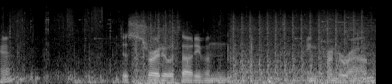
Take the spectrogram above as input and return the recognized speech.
Okay. He destroyed it without even being turned around.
